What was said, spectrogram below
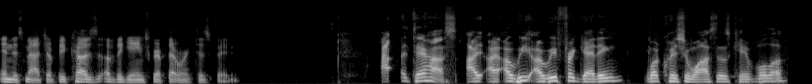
in this matchup because of the game script that we're anticipating. Uh, Tejas, I, I, are we are we forgetting what Christian Watson is capable of?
